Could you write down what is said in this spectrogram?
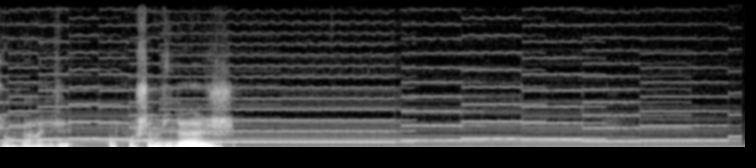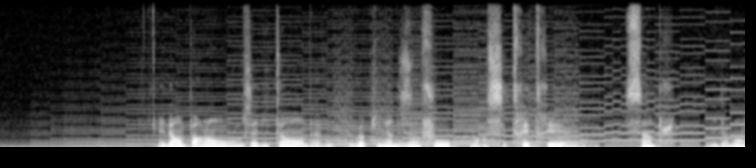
Donc là, on va arriver au prochain village. Et là, en parlant aux habitants, bah, vous pouvez obtenir des infos. C'est très très euh, simple, évidemment.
